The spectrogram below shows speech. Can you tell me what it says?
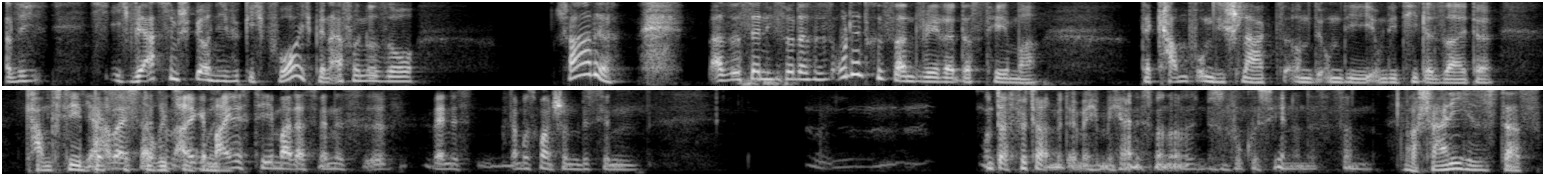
also ich, ich, ich werfe es dem Spiel auch nicht wirklich vor. Ich bin einfach nur so, schade. Also ist ja nicht so, dass es uninteressant wäre, das Thema der Kampf um die Schlag, um, um die, um die Titelseite. Kampf die ja, beste aber es Story ist ein allgemeines Thema, dass wenn es, äh, wenn es, da muss man schon ein bisschen unterfüttern mit irgendwelchen Mechanismen und ein bisschen fokussieren und das ist dann. Wahrscheinlich ist es das.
